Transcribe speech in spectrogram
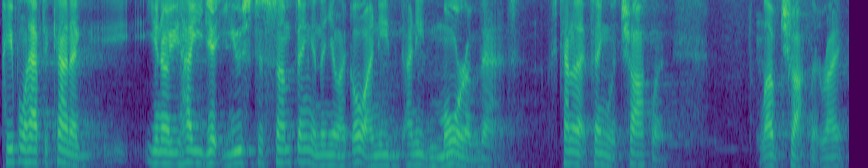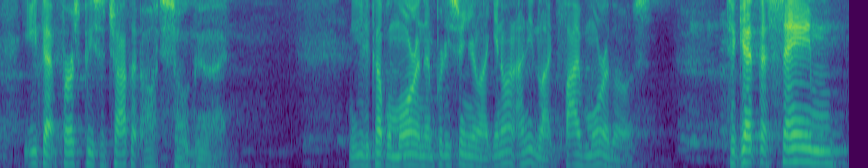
people have to kind of, you know, how you get used to something, and then you're like, oh, I need, I need more of that. It's kind of that thing with chocolate. Love chocolate, right? You eat that first piece of chocolate, oh, it's so good. You eat a couple more, and then pretty soon you're like, you know what? I need like five more of those to get the same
